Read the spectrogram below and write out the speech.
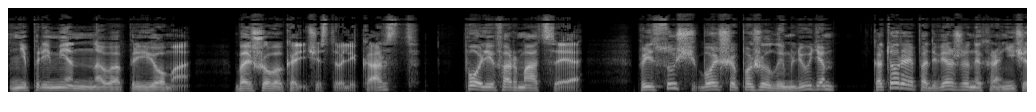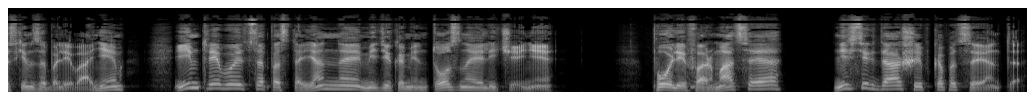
непременного приема большого количества лекарств, полифармация, присущ больше пожилым людям, которые подвержены хроническим заболеваниям им требуется постоянное медикаментозное лечение. Полифармация не всегда ошибка пациента.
